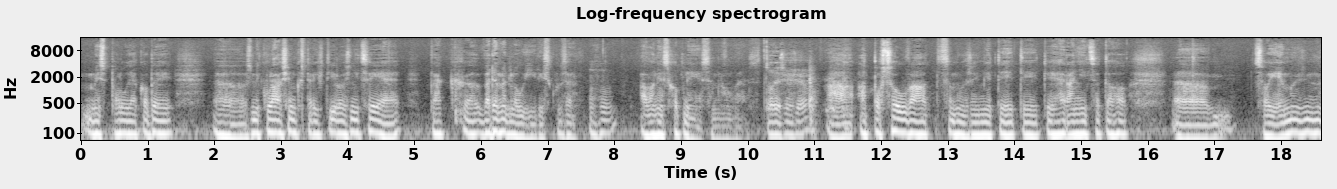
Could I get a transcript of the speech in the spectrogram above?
my spolu jakoby uh, s Mikulášem, který v té ložnici je, tak uh, vedeme dlouhý diskuze. Uh-huh a on je schopný je se mnou vést. To věřím, že jo. A, a posouvat samozřejmě ty, ty, ty hranice toho, um, co je možné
